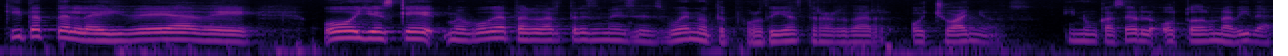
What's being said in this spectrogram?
quítate la idea de, oye, es que me voy a tardar tres meses. Bueno, te podrías tardar ocho años y nunca hacerlo, o toda una vida.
